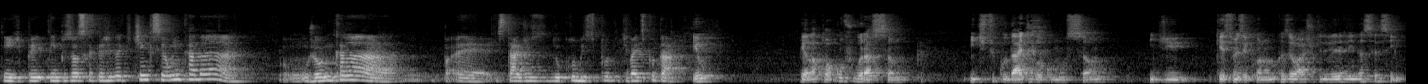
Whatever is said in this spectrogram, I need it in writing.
Tem, tem pessoas que acreditam que tinha que ser um em cada, um jogo em cada é, estádio do clube que vai disputar. Eu, pela atual configuração e dificuldade de locomoção e de questões econômicas, eu acho que deveria ainda ser assim.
